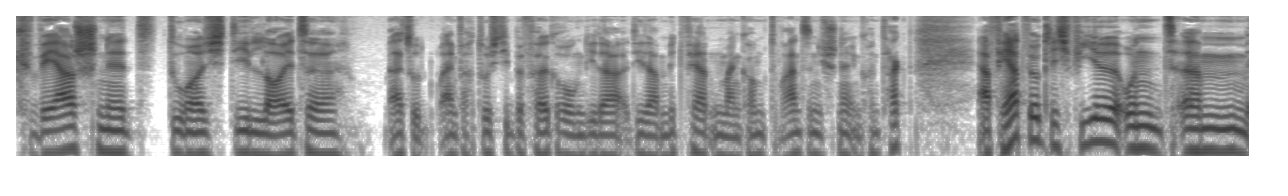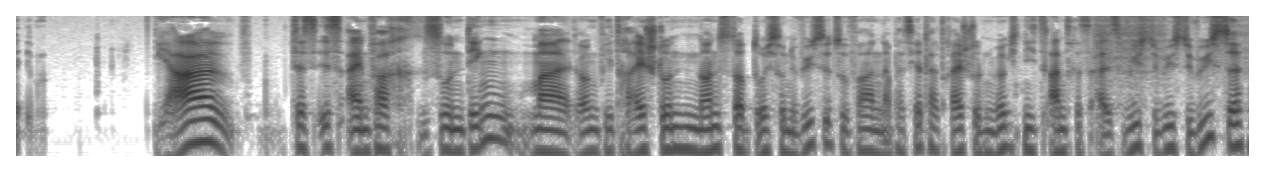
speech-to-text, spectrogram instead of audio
Querschnitt durch die Leute, also einfach durch die Bevölkerung, die da, die da mitfährt und man kommt wahnsinnig schnell in Kontakt. Erfährt wirklich viel und ähm, ja, das ist einfach so ein Ding, mal irgendwie drei Stunden nonstop durch so eine Wüste zu fahren. Da passiert halt drei Stunden wirklich nichts anderes als Wüste, Wüste, Wüste.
